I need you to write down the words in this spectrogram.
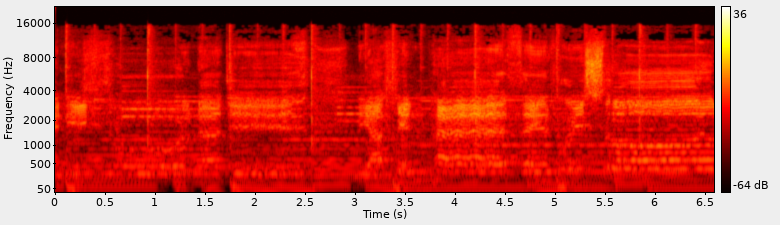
gen i y dydd, ni all peth ei rhwystrol.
